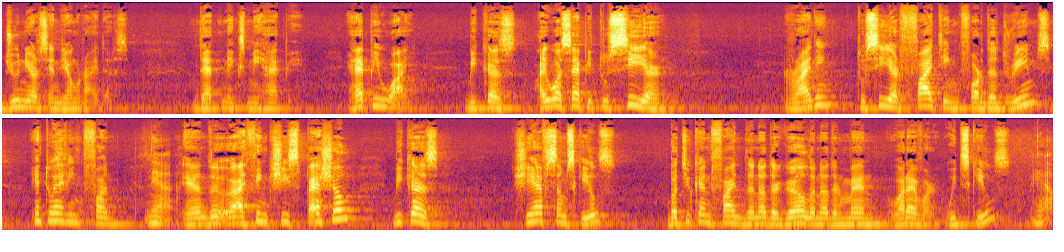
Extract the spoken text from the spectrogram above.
juniors and young riders. That makes me happy. Happy why? Because I was happy to see her riding, to see her fighting for the dreams, and to having fun. Yeah. And uh, I think she's special because she has some skills, but you can find another girl, another man, whatever, with skills. Yeah.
